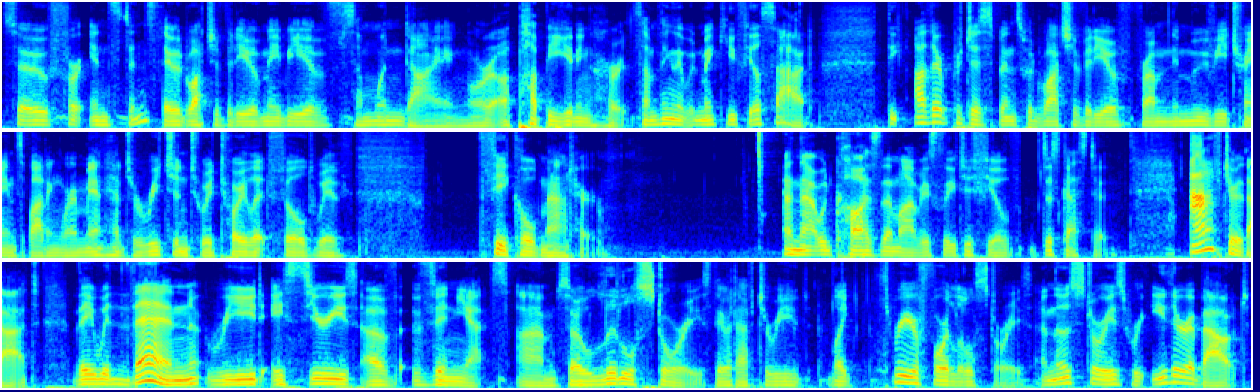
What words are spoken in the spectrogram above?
So, for instance, they would watch a video maybe of someone dying or a puppy getting hurt, something that would make you feel sad. The other participants would watch a video from the movie Trainspotting, where a man had to reach into a toilet filled with fecal matter and that would cause them obviously to feel disgusted. After that, they would then read a series of vignettes, um, so little stories. They would have to read like three or four little stories, and those stories were either about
